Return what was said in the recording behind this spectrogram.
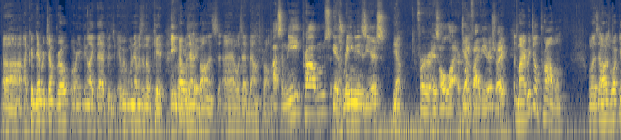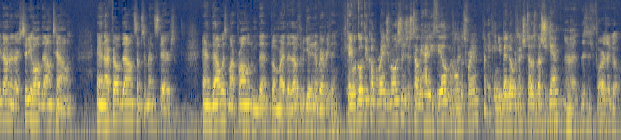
Uh, I could never jump rope or anything like that. Because when I was a little kid, Even I always had were balance. I always had balance problems. Uh, some knee problems. He has ringing in his ears Yeah. for his whole life, or Yeah. 25 years, right? My original problem was I was walking down at our city hall downtown, and I fell down some cement stairs, and that was my problem from then from right there. That was the beginning of everything. Okay, we'll go through a couple range of motions. Just tell me how you feel. I'm going to hold this for you. Okay. Can you bend over, touch your toes best you can? Uh, this is as far as I go.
